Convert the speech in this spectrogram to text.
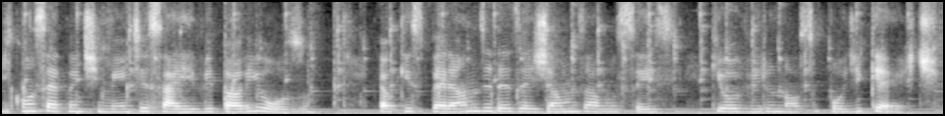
e, consequentemente, sair vitorioso. É o que esperamos e desejamos a vocês que ouviram o nosso podcast.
